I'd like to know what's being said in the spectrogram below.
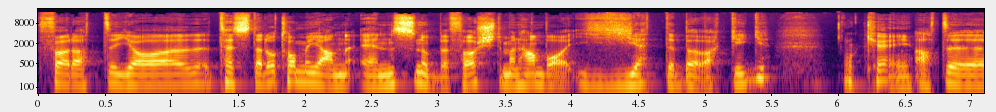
För att jag testade att ta mig an en snubbe först, men han var jättebökig. Okej. att, eh,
